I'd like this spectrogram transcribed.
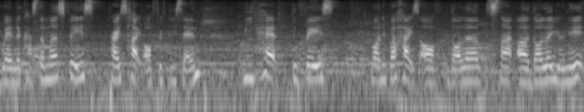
when the customers face price hike of 50 cents, we had to face multiple hikes of dollar uh, dollar unit.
